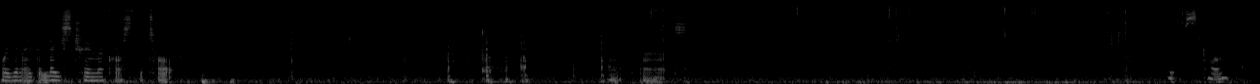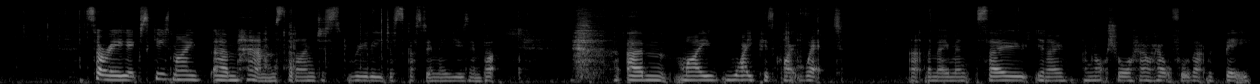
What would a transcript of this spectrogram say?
or you know the lace trim across the top sorry, excuse my um, hands that I'm just really disgustingly using, but um, my wipe is quite wet at the moment, so, you know, I'm not sure how helpful that would be.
